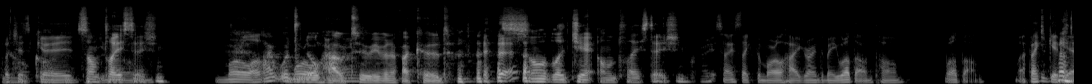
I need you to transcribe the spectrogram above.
which Oh, is God. good. It's on you know, PlayStation. Moral. I wouldn't moral know how high to even if I could. ground. So legit on PlayStation. It sounds like the moral high ground to me. Well done, Tom. Well done. If I could give you an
